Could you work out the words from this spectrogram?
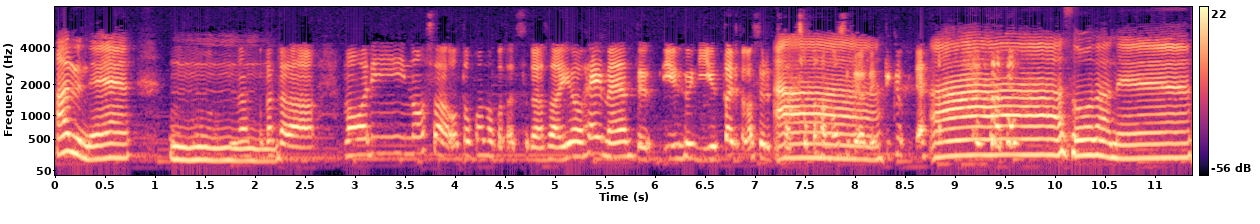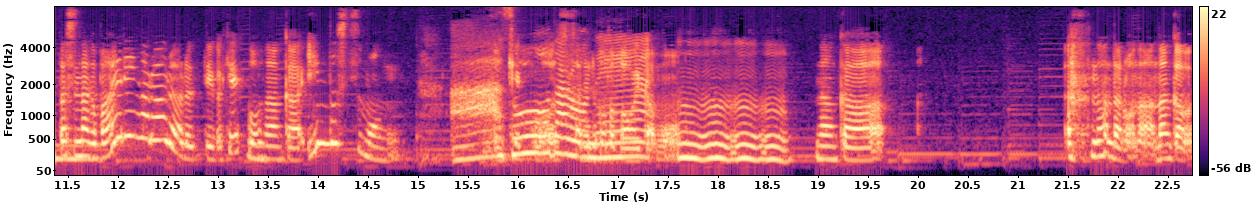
あるね。うんうんなうんん。かだから周りのさ男の子たちがさ「YO! ヘイ man!」っていう風に言ったりとかするとさあーちょっと話が出てくるみたいな。あー、そうだね。私なんかバイリンガルあるあるっていうか結構なんかインド質問あー、結構そうだろうね。されることが多いかもうんうんうんうん。なんか なんだろうな。なんか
